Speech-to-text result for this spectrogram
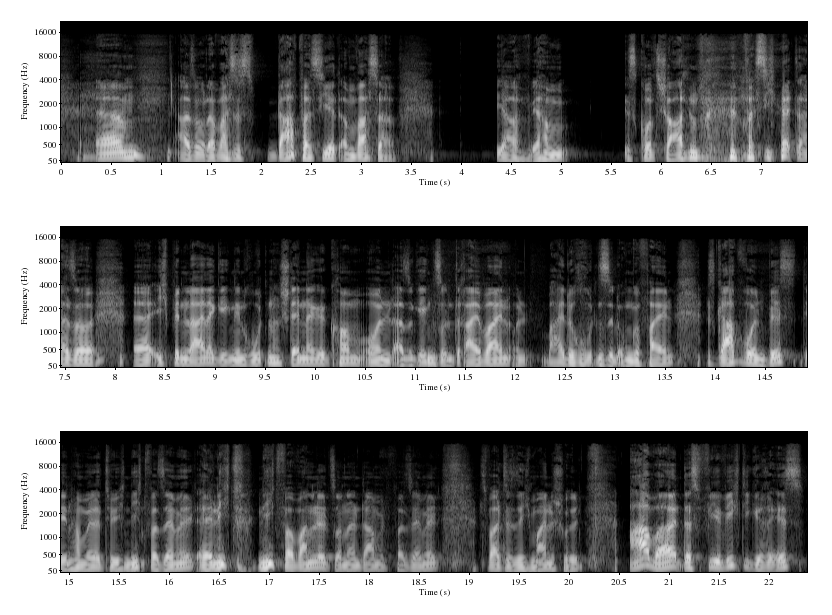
ähm, also, oder was ist da passiert am Wasser? Ja, wir haben ist kurz Schaden passiert. Also äh, ich bin leider gegen den Routenständer gekommen und also gegen so ein Dreibein und beide Routen sind umgefallen. Es gab wohl einen Biss, den haben wir natürlich nicht versemmelt, äh, nicht nicht verwandelt, sondern damit versemmelt. Das war tatsächlich meine Schuld. Aber das viel Wichtigere ist,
